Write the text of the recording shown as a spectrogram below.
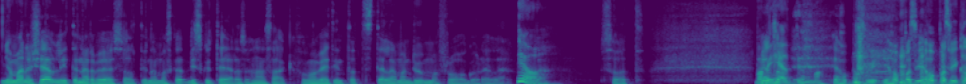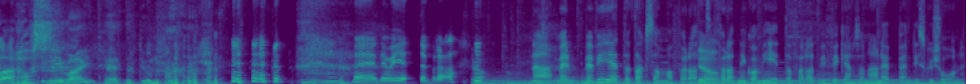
Ja, man är själv lite nervös alltid när man ska diskutera sådana saker, för man vet inte att ställer man dumma frågor eller, ja. eller så att var vi helt dumma? Jag hoppas vi, jag hoppas, jag hoppas vi klarar oss. Ni var inte helt dumma. Nej, det var jättebra. Ja. Nej, men, men vi är jättetacksamma för att, ja. för att ni kom hit och för att vi fick en sån här öppen diskussion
